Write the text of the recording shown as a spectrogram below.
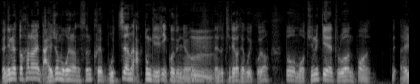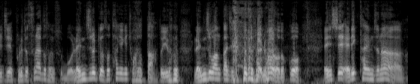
내년에 또 한화의 나이저 모건이라는 선수는 그에 못지않은 악동 기질이 있거든요. 음. 그래서 기대가 되고 있고요. 또 뭐 뒤늦게 들어온 뭐 LG의 브래드 스나이더 선수 뭐 렌즈를 껴서 타격이 좋아졌다. 또 이런 렌즈왕까지 또 별명을 얻었고 NC의 에릭 타임즈나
